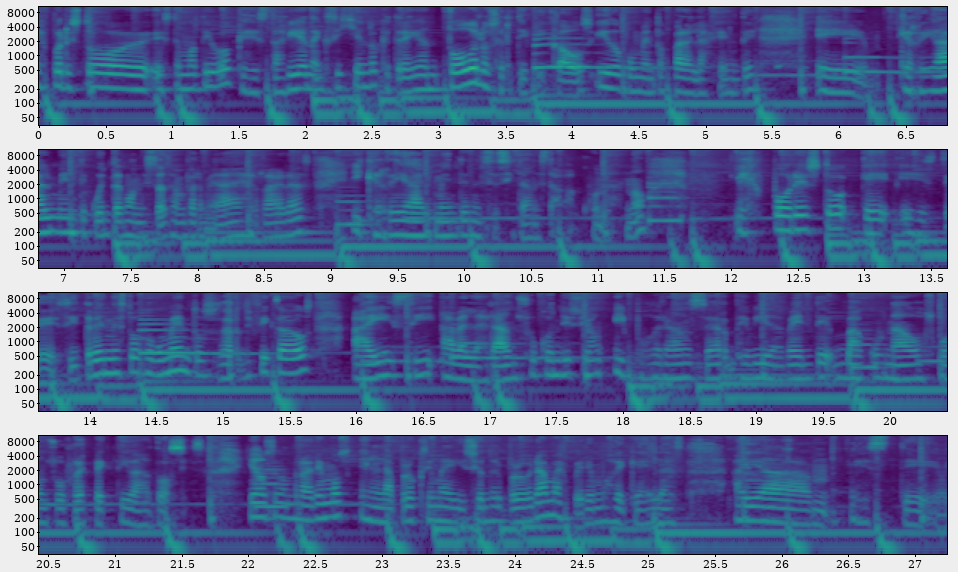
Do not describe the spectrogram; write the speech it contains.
Es por esto, este motivo que estarían exigiendo que traigan todos los certificados y documentos para la gente eh, que realmente cuentan con estas enfermedades raras y que realmente necesitan esta vacuna, ¿no? Es por esto que este, si traen estos documentos certificados, ahí sí avalarán su condición y podrán ser debidamente vacunados con sus respectivas dosis. Ya nos encontraremos en la próxima edición del programa. Esperemos de que las este,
